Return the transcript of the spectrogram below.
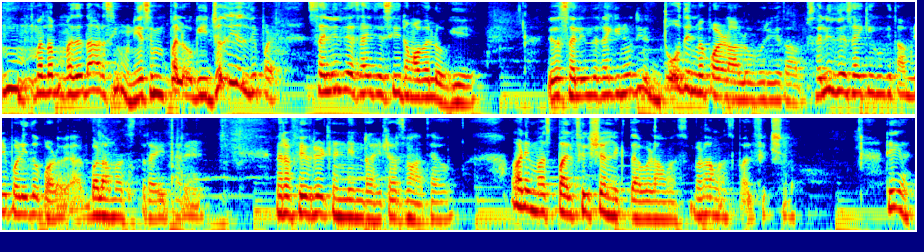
मतलब मज़ेदार सी होनी है सिंपल होगी, जल्दी जल्दी पढ़। सलील देसाई जैसी नावल होगी जैसे सलील देसाई की नहीं होती, दो दिन में पढ़ डालो पूरी किताब। सलील देसाई की कोई किताब नहीं पढ़ी तो पढ़ो यार, बड़ा मस्त राइटर है। मेरा फेवरेट इंडियन राइटर्स में आता है वो। बड़ी मस्त पल फिक्शन लिखता है, बड़ा मस्त बड़ा मस्त पल फिक्शन ठीक है?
